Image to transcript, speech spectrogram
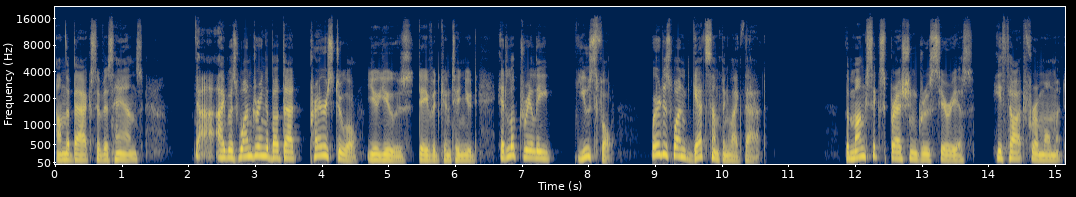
on the backs of his hands. I was wondering about that prayer stool you use, David continued. It looked really useful. Where does one get something like that? The monk's expression grew serious. He thought for a moment.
